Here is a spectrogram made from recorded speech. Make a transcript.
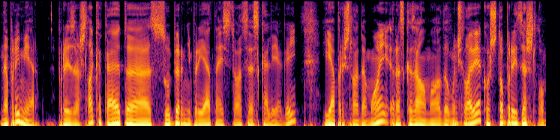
Например, произошла какая-то супер неприятная ситуация с коллегой. Я пришла домой, рассказала молодому человеку, что произошло,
